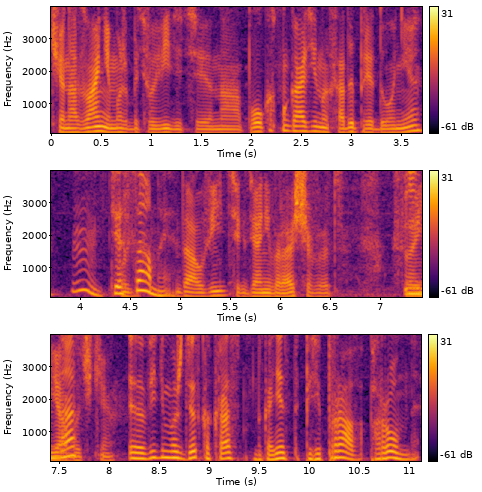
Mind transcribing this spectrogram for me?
чье название, может быть, вы видите на полках магазинах «Сады Придонья». Mm, те вы, самые. Да, увидите, где они выращивают свои И яблочки. Нас, э, видимо, ждет как раз, наконец-то, переправа паромная.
